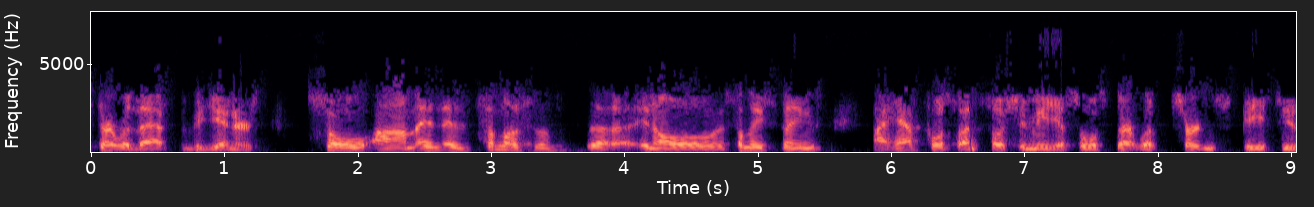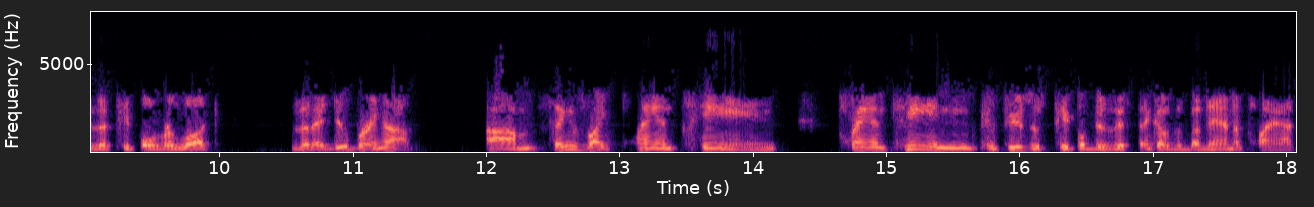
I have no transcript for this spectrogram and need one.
start with that for beginners? So, um, and, and some of this, uh, you know, some of these things I have posted on social media. So we'll start with certain species that people overlook that I do bring up. Um, things like plantain. Plantain confuses people because they think of the banana plant.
